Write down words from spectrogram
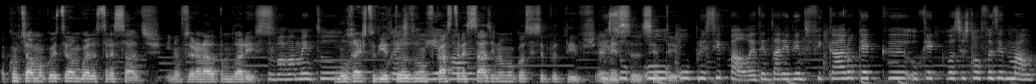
Aconteceu alguma coisa, tiveram boeda estressados e não fizeram nada para mudar isso. Provavelmente o, No resto do dia resto todo vão dia ficar estressados e não vão conseguir ser produtivos. Por É isso, nesse o, sentido. o, principal é tentar identificar o que é que, o que, é que vocês estão a fazer de mal.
